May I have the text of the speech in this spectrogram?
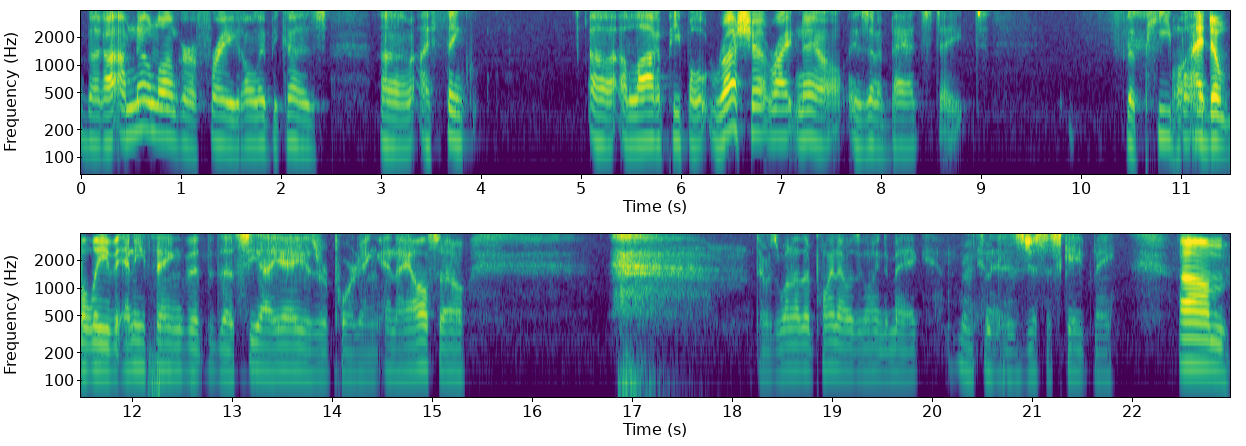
but I, am no longer afraid only because uh, I think uh, a lot of people. Russia right now is in a bad state. The people. Well, I don't believe anything that the CIA is reporting, and I also there was one other point I was going to make, That's and okay. it has just escaped me. Um,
